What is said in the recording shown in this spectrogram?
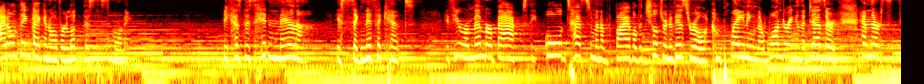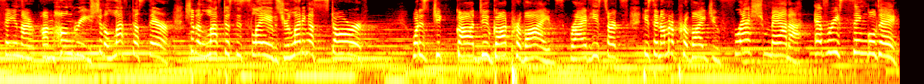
I don't think I can overlook this this morning because this hidden manna is significant. If you remember back to the Old Testament of the Bible, the children of Israel are complaining, they're wandering in the desert, and they're saying, I'm hungry. You should have left us there, should have left us as slaves. You're letting us starve. What does God do? God provides, right? He starts, He said, I'm going to provide you fresh manna every single day.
